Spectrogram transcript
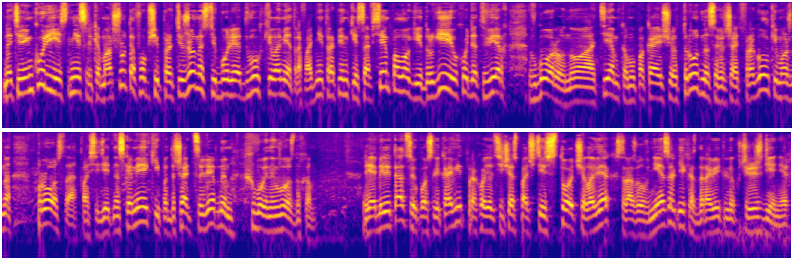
На Теренкуре есть несколько маршрутов общей протяженностью более двух километров. Одни тропинки совсем пологие, другие уходят вверх в гору. Ну а тем, кому пока еще трудно совершать прогулки, можно просто посидеть на скамейке и подышать целебным хвойным воздухом. Реабилитацию после ковид проходят сейчас почти 100 человек сразу в нескольких оздоровительных учреждениях.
